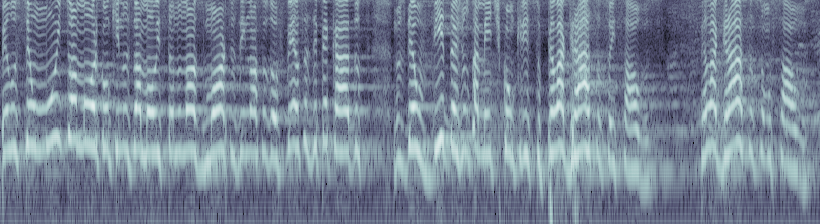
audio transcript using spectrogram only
pelo seu muito amor com que nos amou, estando nós mortos em nossas ofensas e pecados, nos deu vida juntamente com Cristo. Pela graça sois salvos. Pela graça somos salvos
